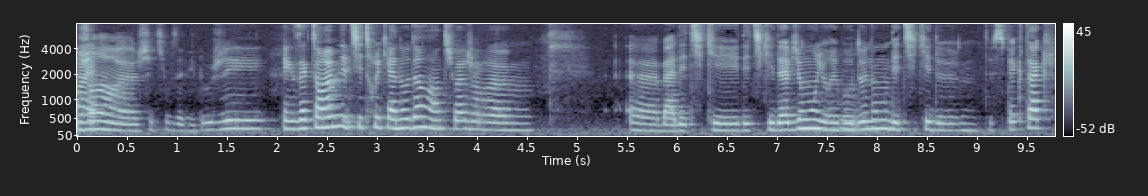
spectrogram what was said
Ouais. gens euh, chez qui vous avez logé. Exactement, même des petits trucs anodins, hein, tu vois, genre bah, des tickets des tickets d'avion, il y aurait vos Mm. deux noms, des tickets de, de spectacle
